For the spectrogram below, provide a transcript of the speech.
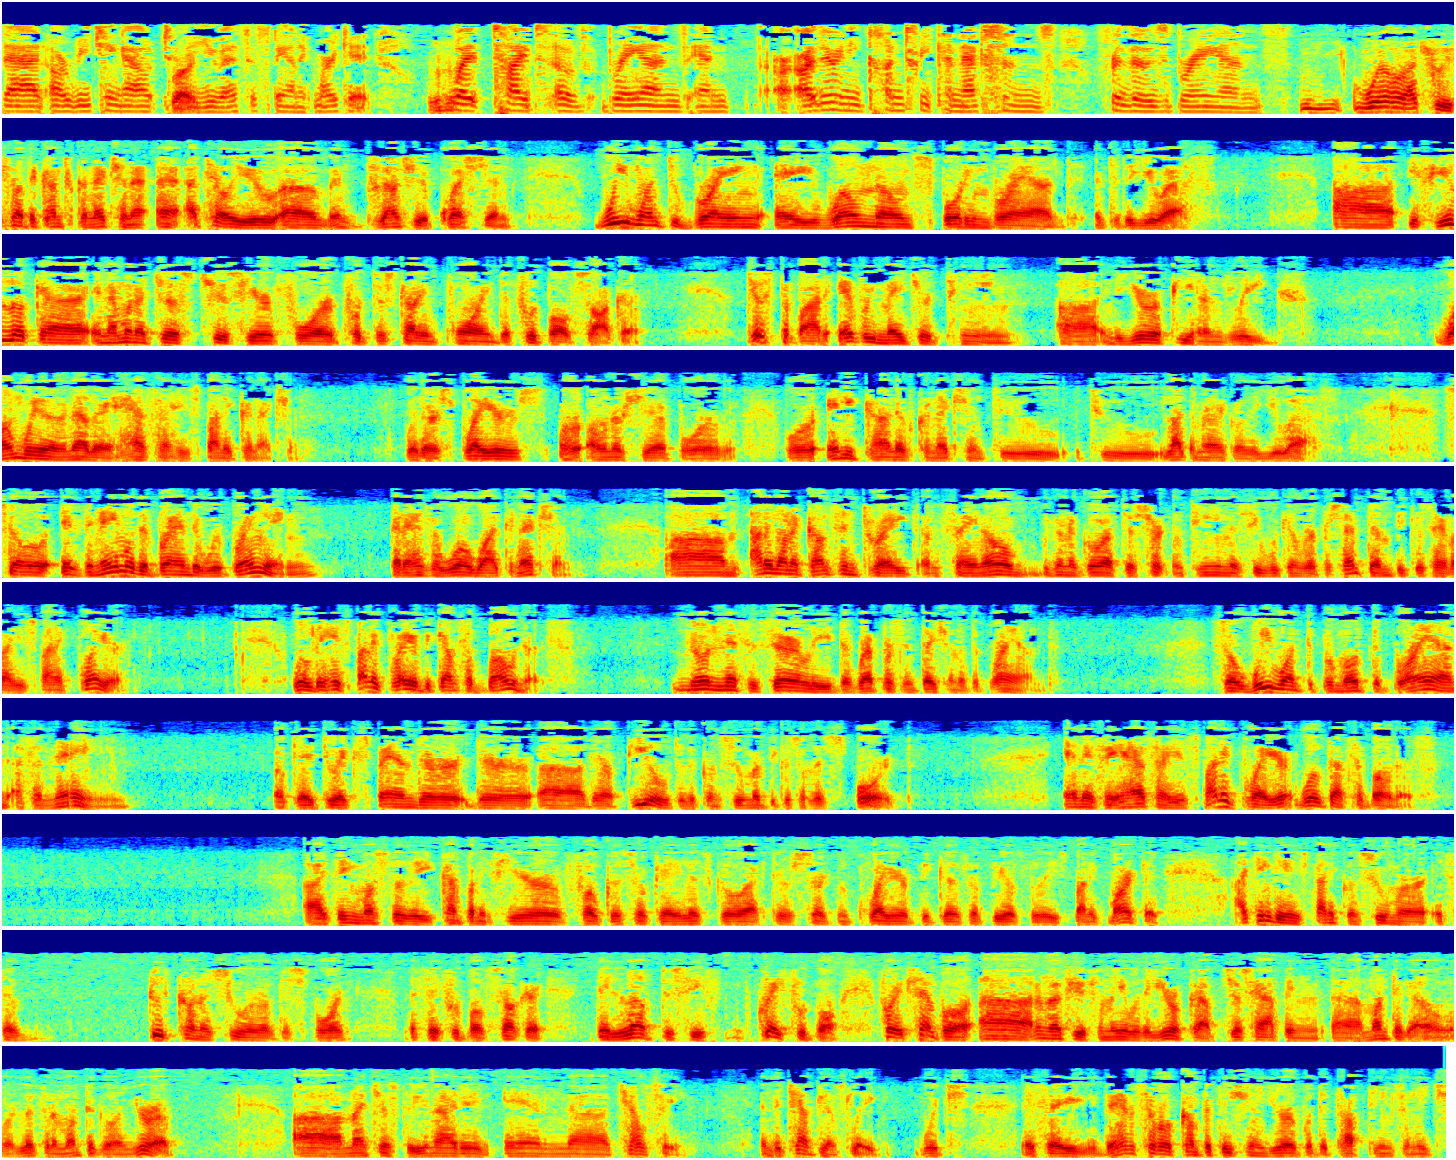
that are reaching out to right. the U.S. Hispanic market. What types of brands and are, are, there any country connections for those brands? Well, actually, it's not the country connection. I, I, I tell you, um, and to answer your question, we want to bring a well-known sporting brand into the U.S. Uh, if you look, uh, and I'm going to just choose here for, for the starting point, the football soccer. Just about every major team uh, in the European leagues, one way or another, it has a Hispanic connection, whether it's players or ownership or or any kind of connection to to Latin America or the U.S. So, if the name of the brand that we're bringing that has a worldwide connection, um, I don't want to concentrate on saying, oh, we're going to go after a certain team and see if we can represent them because they have a Hispanic player. Well, the Hispanic player becomes a bonus, not necessarily the representation of the brand. So we want to promote the brand as a name, okay, to expand their their uh, their appeal to the consumer because of the sport. And if it has a Hispanic player, well, that's a bonus. I think most of the companies here focus, okay, let's go after a certain player because it appeals to the Hispanic market. I think the Hispanic consumer is a good connoisseur of the sport, let's say football, soccer. They love to see great football. For example, uh, I don't know if you're familiar with the Euro Cup, just happened uh, a month ago, or less than a month ago in Europe. Uh, Manchester United and uh, Chelsea in the Champions League, which it's a they have several competitions in Europe with the top teams in each.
